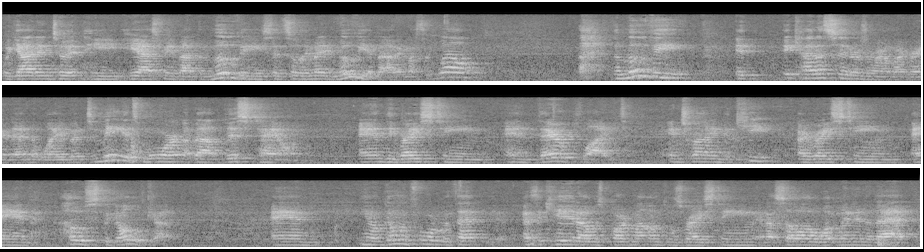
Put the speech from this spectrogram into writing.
we got into it, and he, he asked me about the movie, and he said, so they made a movie about him. I said, well, the movie, it, it kind of centers around my granddad in a way, but to me, it's more about this town and the race team and their plight in trying to keep a race team and host the Gold Cup. And, you know, going forward with that, as a kid, I was part of my uncle's race team, and I saw what went into that,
